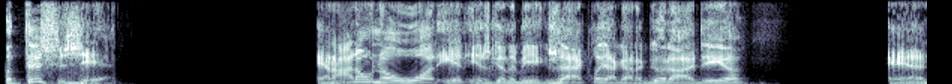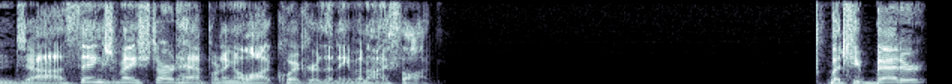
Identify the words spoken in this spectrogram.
But this is it. And I don't know what it is going to be exactly. I got a good idea. And uh, things may start happening a lot quicker than even I thought. But you better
